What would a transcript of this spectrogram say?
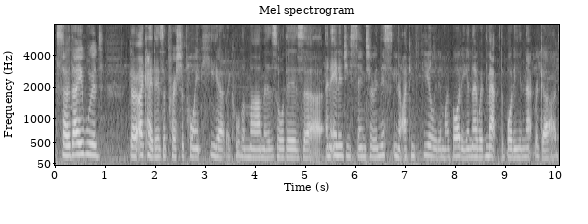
So they would go, okay, there's a pressure point here, they call them marmas, or there's an energy center in this, you know, I can feel it in my body, and they would map the body in that regard.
